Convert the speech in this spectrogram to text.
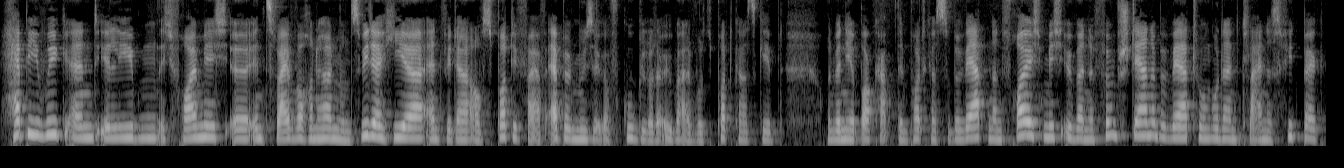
Happy Weekend, ihr Lieben. Ich freue mich. Äh, in zwei Wochen hören wir uns wieder hier. Entweder auf Spotify, auf Apple Music, auf Google oder überall, wo es Podcasts gibt. Und wenn ihr Bock habt, den Podcast zu bewerten, dann freue ich mich über eine 5-Sterne-Bewertung oder ein kleines Feedback.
